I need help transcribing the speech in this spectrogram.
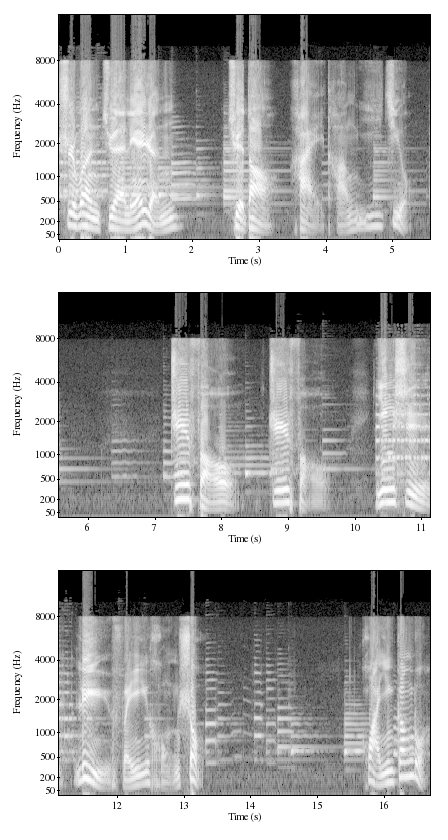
试问卷帘人，却道海棠依旧。知否？”知否？应是绿肥红瘦。话音刚落，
